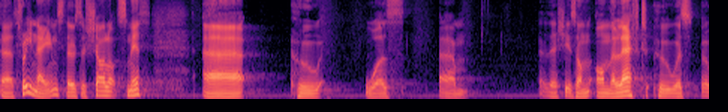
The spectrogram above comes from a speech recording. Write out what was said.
uh, three names those of Charlotte Smith, uh, who was, um, there she is on, on the left, who was uh,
